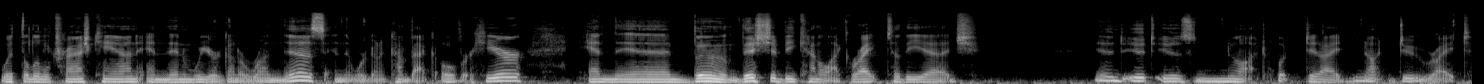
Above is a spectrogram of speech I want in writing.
with the little trash can and then we are going to run this and then we're going to come back over here. And then boom this should be kind of like right to the edge. And it is not. What did I not do right?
